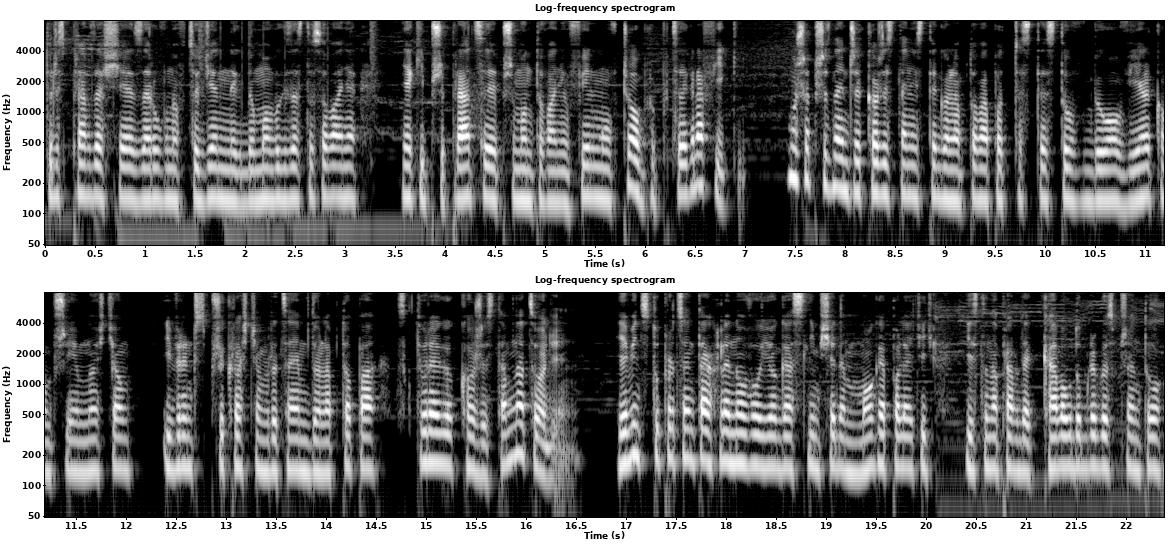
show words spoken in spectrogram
który sprawdza się zarówno w codziennych domowych zastosowaniach, jak i przy pracy, przy montowaniu filmów czy obróbce grafiki. Muszę przyznać, że korzystanie z tego laptopa podczas testów było wielką przyjemnością i wręcz z przykrością wracałem do laptopa, z którego korzystam na co dzień. Ja więc w 100% Lenovo Yoga Slim 7 mogę polecić. Jest to naprawdę kawał dobrego sprzętu,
